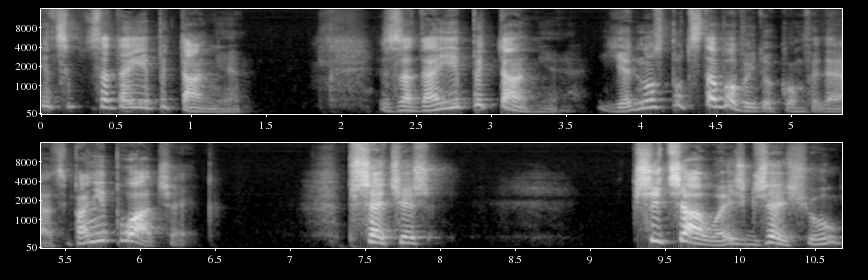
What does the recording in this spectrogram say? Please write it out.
Więc zadaję pytanie. Zadaję pytanie, jedno z podstawowych do Konfederacji. Panie Płaczek, przecież krzyczałeś, Grzesiu,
